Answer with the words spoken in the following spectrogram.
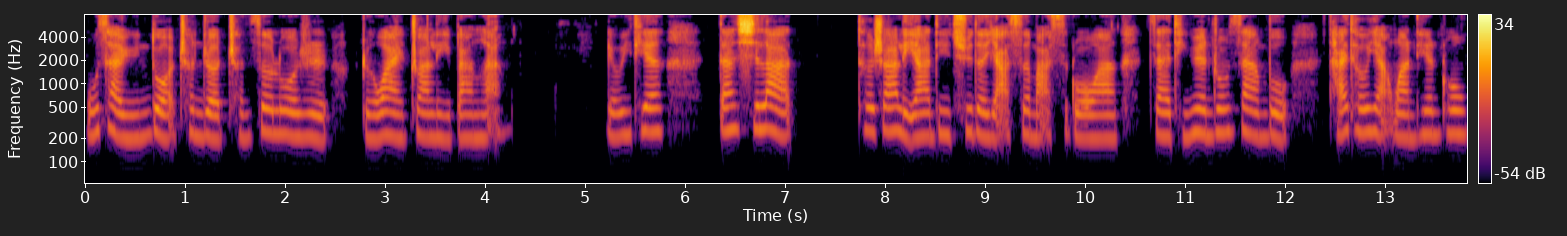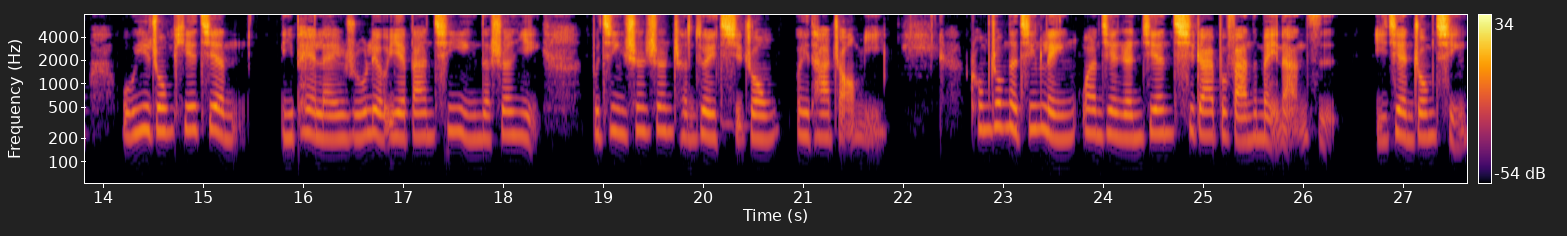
五彩云朵趁着橙色落日，格外壮丽斑斓。有一天，当希腊特沙里亚地区的亚瑟马斯国王在庭院中散步，抬头仰望天空，无意中瞥见尼佩雷如柳叶般轻盈的身影，不禁深深沉醉其中，为他着迷。空中的精灵望见人间气概不凡的美男子。一见钟情，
